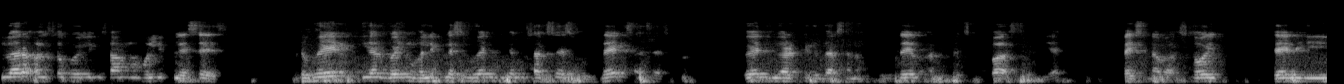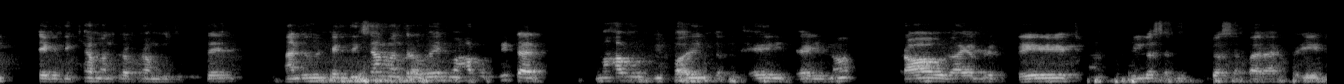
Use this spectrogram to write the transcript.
You are also going to some holy places. But when you are going holy places, when you become successful, then successful when you are taking darshan of Gurudev and Vaishnavas, yeah, Vaishnavas. So it- then he take Diksha mantra from his Gurudev and he will take Diksha mantra when Mahaprabhu returned. Mahaprabhu before him the very, very, you know, proud, I am very great philosopher, philosopher, I am great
